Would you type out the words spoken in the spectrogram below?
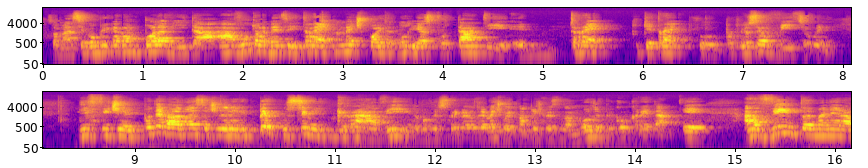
insomma si è complicata un po' la vita, ha avuto la bellezza di 3 match point, non li ha sfruttati, 3, tutti e tre sul proprio servizio, quindi difficile, potevano esserci delle ripercussioni gravi, dopo aver sprecato tre match ma Pliskova è stata molto più concreta e ha vinto in maniera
